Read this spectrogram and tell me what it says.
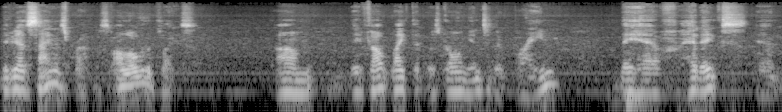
They've got sinus problems all over the place. Um, they felt like that was going into their brain. They have headaches and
